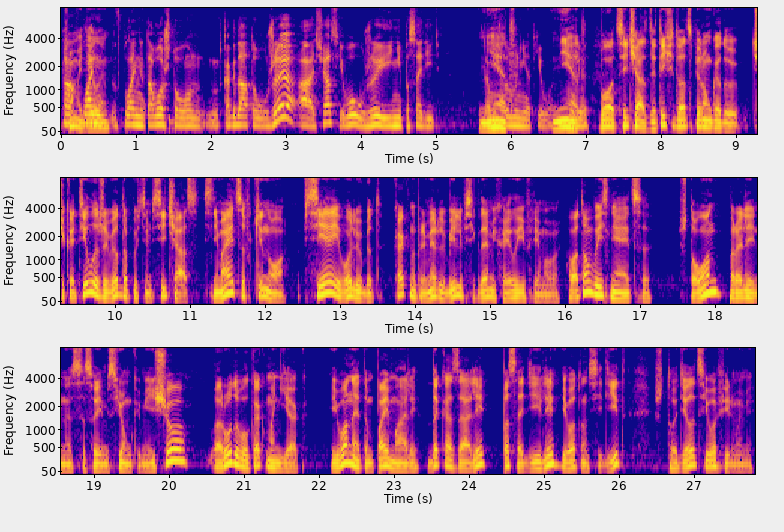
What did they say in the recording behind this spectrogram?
Что а, мы в плане, делаем? В плане того, что он когда-то уже, а сейчас его уже и не посадить. Потому нет, что ну, нет его. Нет. Или... Вот сейчас, в 2021 году, Чикатило живет, допустим, сейчас. Снимается в кино. Все его любят. Как, например, любили всегда Михаила Ефремова. А потом выясняется, что он параллельно со своими съемками еще орудовал как маньяк. Его на этом поймали, доказали, посадили, и вот он сидит. Что делать с его фильмами?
